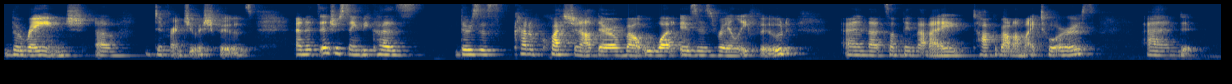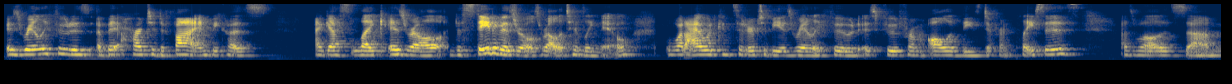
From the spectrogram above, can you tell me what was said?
the range of different Jewish foods. And it's interesting because there's this kind of question out there about what is Israeli food, and that's something that I talk about on my tours. And Israeli food is a bit hard to define because I guess, like Israel, the state of Israel is relatively new. What I would consider to be Israeli food is food from all of these different places, as well as um,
